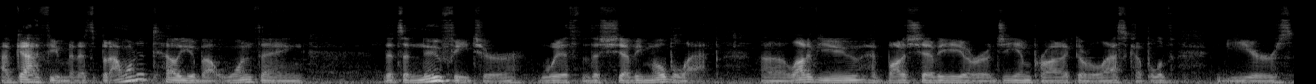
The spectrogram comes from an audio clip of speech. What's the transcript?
I've got a few minutes, but I want to tell you about one thing that's a new feature with the Chevy mobile app. Uh, a lot of you have bought a Chevy or a GM product over the last couple of years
